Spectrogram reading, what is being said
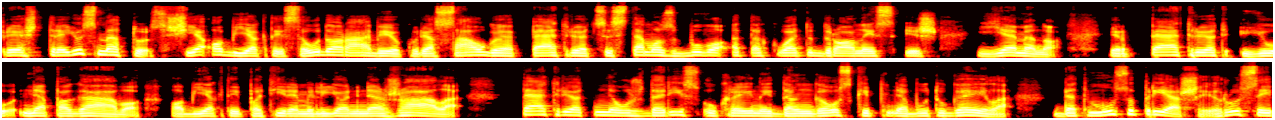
Prieš trejus metus šie objektai saudo arabijoj kurie saugojo patriot sistemos buvo atakuoti dronais iš jemeno. Ir patriot jų nepagavo. Objektai patyrė milijoninę žalą patriot neuždarys ukrainai dangaus kaip nebūtų gaila. Bet mūsų priešai rusai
